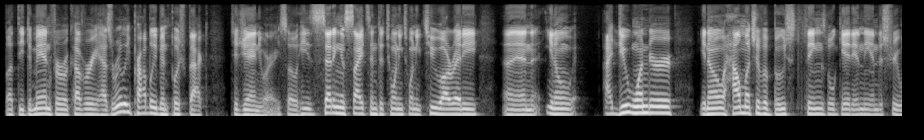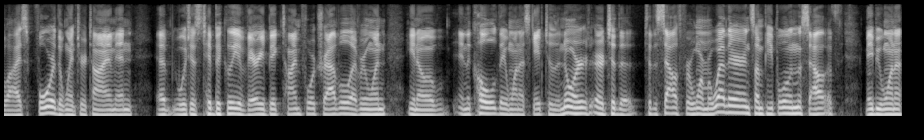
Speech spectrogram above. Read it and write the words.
but the demand for recovery has really probably been pushed back to January. So he's setting his sights into 2022 already. And, you know, I do wonder, you know, how much of a boost things will get in the industry wise for the winter time and uh, which is typically a very big time for travel. Everyone, you know, in the cold, they want to escape to the north or to the to the south for warmer weather, and some people in the south maybe want to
